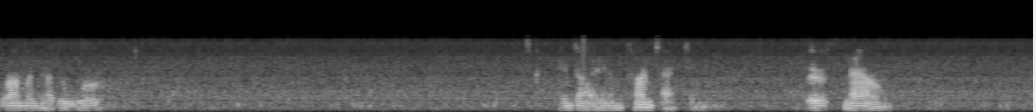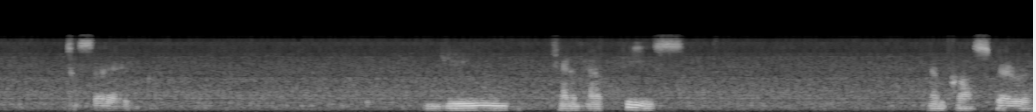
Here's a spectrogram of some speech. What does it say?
from another world. And I am contacting Earth now to say you can have peace and prosperity.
